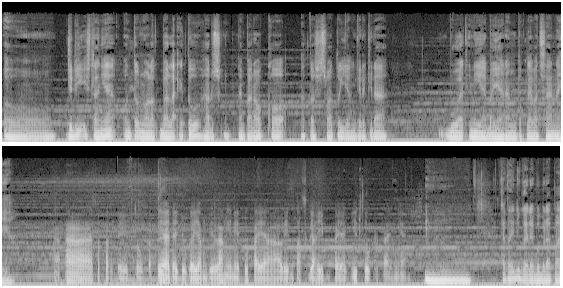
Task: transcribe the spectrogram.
Oh jadi istilahnya untuk nolak bala itu harus lempar rokok atau sesuatu yang kira-kira buat ini ya bayaran untuk lewat sana ya? Ah, seperti itu. Tapi ada juga yang bilang ini tuh kayak lintas gaib kayak gitu katanya. Hmm, katanya juga ada beberapa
